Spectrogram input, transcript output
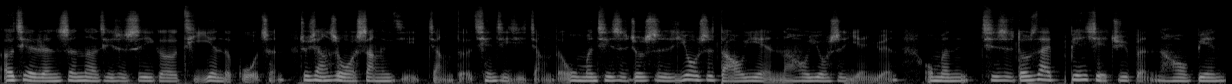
而且人生呢，其实是一个体验的过程，就像是我上一集讲的，前几集讲的，我们其实就是又是导演，然后又是演员，我们其实都是在边写剧本，然后边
